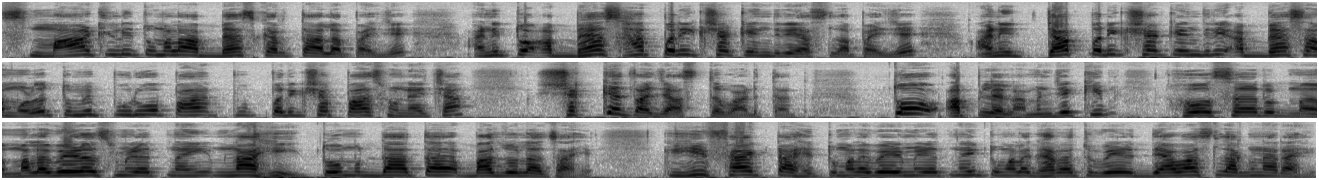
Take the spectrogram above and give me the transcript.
स्मार्टली तुम्हाला अभ्यास करता आला पाहिजे आणि तो अभ्यास हा परीक्षा केंद्रीय असला पाहिजे आणि त्या परीक्षा केंद्रीय अभ्यासामुळं तुम्ही पूर्व पा पु- परीक्षा पास होण्याच्या शक्यता जास्त वाढतात. तो आपल्याला. म्हणजे की हो सर म- मला वेळच मिळत नाही नाही. तो मुद्दा आता बाजूलाच आहे. की ही फॅक्ट आहे तुम्हाला वेळ मिळत नाही तुम्हाला घरात वेळ द्यावाच लागणार आहे.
